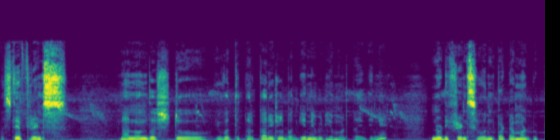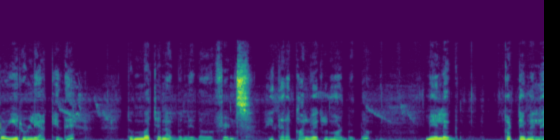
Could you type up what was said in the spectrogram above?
ನಮಸ್ತೆ ಫ್ರೆಂಡ್ಸ್. ನಾನೊಂದಷ್ಟು ಇವತ್ತು ತರಕಾರಿಗಳ ಬಗ್ಗೆನೇ ವಿಡಿಯೋ ಮಾಡ್ತಾಯಿದ್ದೀನಿ ನೋಡಿ ಫ್ರೆಂಡ್ಸ್, ಒಂದು ಪಟ ಮಾಡಿಬಿಟ್ಟು ಈರುಳ್ಳಿ ಹಾಕಿದ್ದೆ. ತುಂಬ ಚೆನ್ನಾಗಿ ಬಂದಿದ್ದಾವೆ ಫ್ರೆಂಡ್ಸ್. ಈ ಥರ ಕಾಲುವೆಗಳು ಮಾಡಿಬಿಟ್ಟು ಮೇಲೆ ಕಟ್ಟೆ ಮೇಲೆ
